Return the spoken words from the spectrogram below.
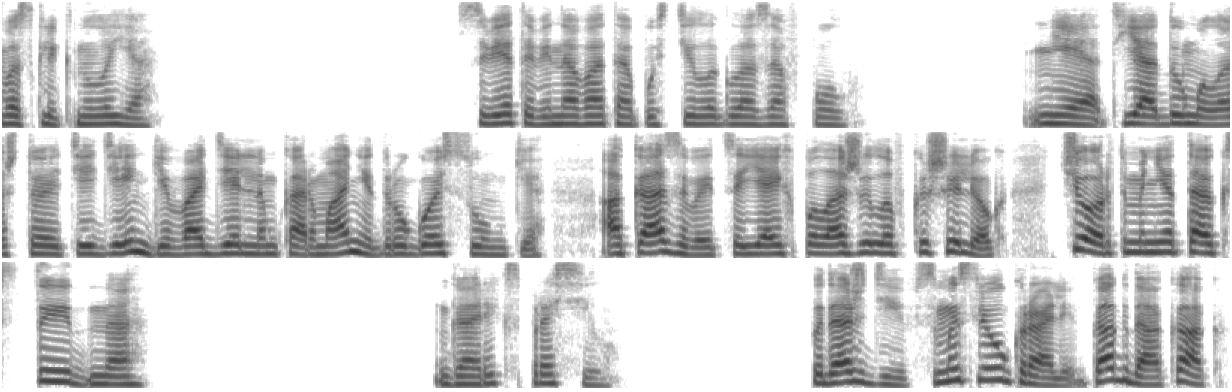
воскликнула я. Света виновато опустила глаза в пол. «Нет, я думала, что эти деньги в отдельном кармане другой сумки. Оказывается, я их положила в кошелек. Черт, мне так стыдно!» Гарик спросил. «Подожди, в смысле украли? Когда? Как?»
